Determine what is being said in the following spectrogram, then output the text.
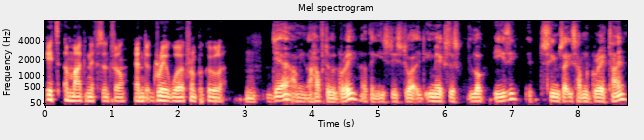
It's a magnificent film and great work from Pakula. Hmm. Yeah, I mean, I have to agree. I think he's, he's he makes this look easy. It seems like he's having a great time.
